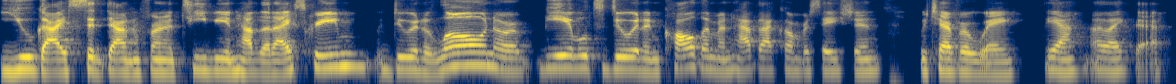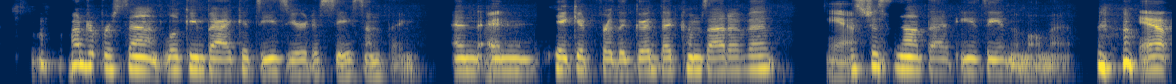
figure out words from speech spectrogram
you guys sit down in front of tv and have that ice cream do it alone or be able to do it and call them and have that conversation whichever way yeah i like that 100% looking back it's easier to see something and right. and take it for the good that comes out of it Yeah. It's just not that easy in the moment. yep.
